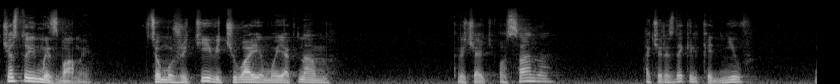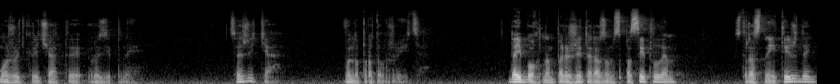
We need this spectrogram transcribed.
Часто і ми з вами в цьому житті відчуваємо, як нам кричать Осана, а через декілька днів можуть кричати розіпни. Це життя, воно продовжується. Дай Бог нам пережити разом з Спасителем страсний тиждень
